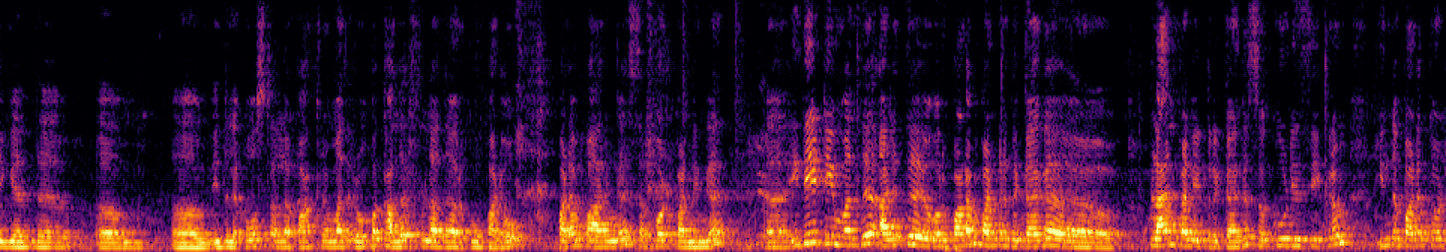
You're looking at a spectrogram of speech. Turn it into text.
நீங்கள் இந்த இதில் போஸ்டரில் பார்க்குற மாதிரி ரொம்ப கலர்ஃபுல்லாக தான் இருக்கும் படம். படம் பாருங்கள் சப்போர்ட் பண்ணுங்கள் இதே டீம் வந்து அடுத்து ஒரு படம் பண்ணுறதுக்காக பிளான் பண்ணிட்டு இருக்காங்க. ஸோ கூடிய சீக்கிரம் இந்த படத்தோட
